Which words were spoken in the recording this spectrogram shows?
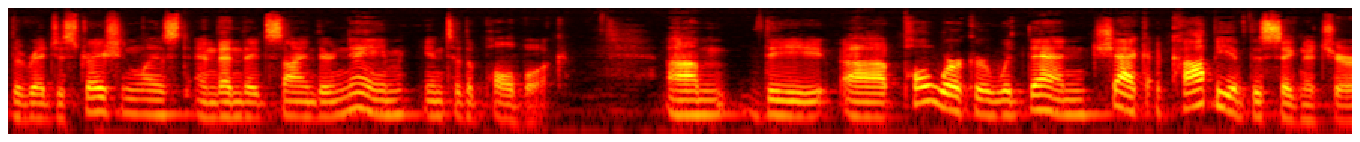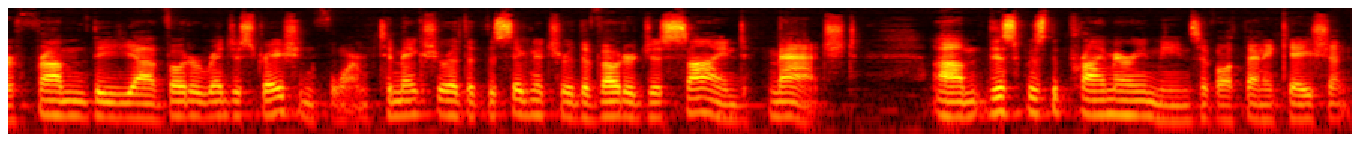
the, registration list, and then they'd sign their name into the poll book. Um, the uh, poll worker would then check a copy of the signature from the uh, voter registration form to make sure that the signature the voter just signed matched. Um, this was the primary means of authentication.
